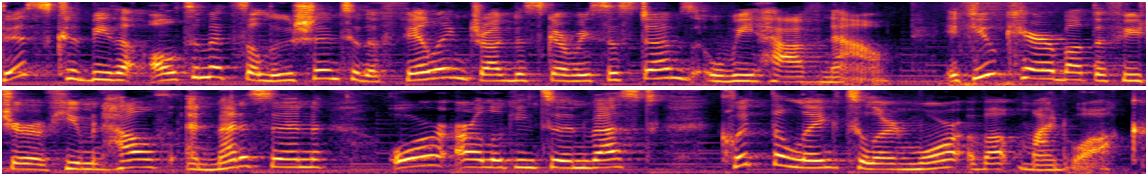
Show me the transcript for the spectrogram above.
This could be the ultimate solution to the failing drug discovery systems we have now. If you care about the future of human health and medicine, or are looking to invest, click the link to learn more about MindWalk.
